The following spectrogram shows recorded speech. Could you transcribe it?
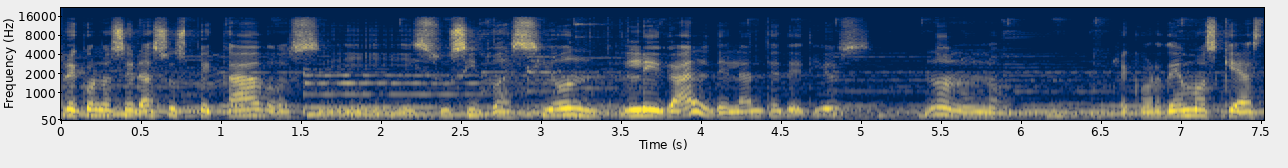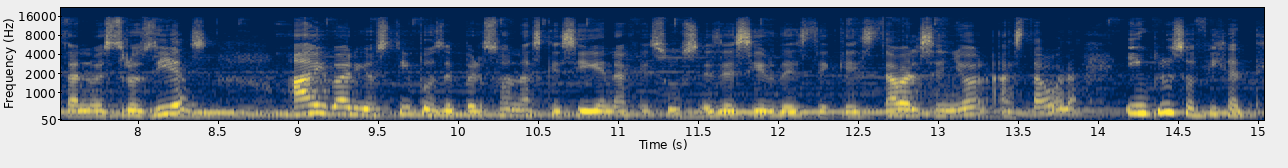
reconocerá sus pecados y, su situación legal delante de Dios. No, no, no. Recordemos que hasta nuestros días hay varios tipos de personas que siguen a Jesús, es decir, desde que estaba el Señor hasta ahora. Incluso, fíjate,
